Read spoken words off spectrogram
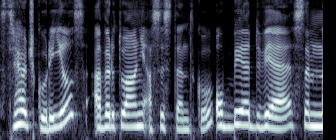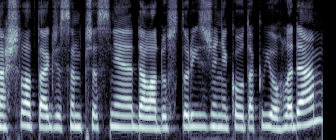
střihačku Reels a virtuální asistentku. Obě dvě jsem našla tak, že jsem přesně dala do stories, že někoho takového hledám,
